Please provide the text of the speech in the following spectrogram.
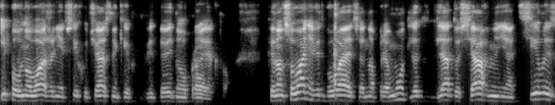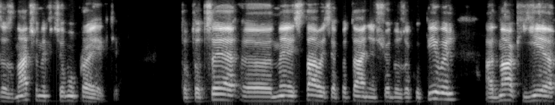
і повноваження всіх учасників відповідного проєкту. Фінансування відбувається напряму для, для досягнення цілей, зазначених в цьому проєкті. Тобто, це е, не ставиться питання щодо закупівель, однак є е,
